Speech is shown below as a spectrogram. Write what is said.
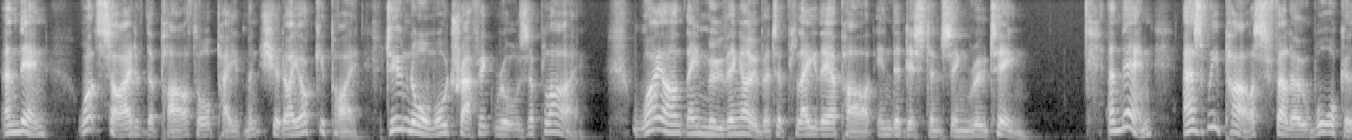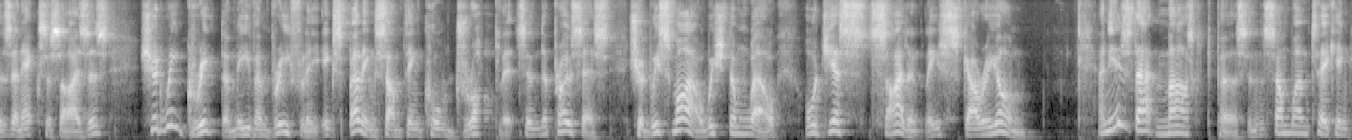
And then, what side of the path or pavement should I occupy? Do normal traffic rules apply? Why aren't they moving over to play their part in the distancing routine? And then, as we pass fellow walkers and exercisers, should we greet them even briefly, expelling something called droplets in the process? Should we smile, wish them well, or just silently scurry on? And is that masked person someone taking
